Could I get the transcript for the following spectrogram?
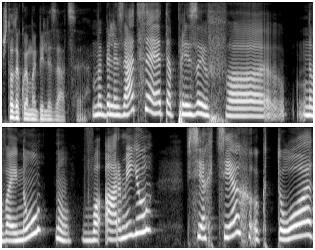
Что такое мобилизация? Мобилизация — это призыв э, на войну, ну, в армию всех тех, кто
